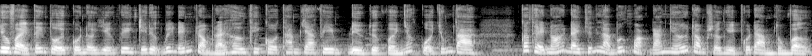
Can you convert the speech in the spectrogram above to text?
Dù vậy, tên tuổi của nữ diễn viên chỉ được biết đến rộng rãi hơn khi cô tham gia phim Điều tuyệt vời nhất của chúng ta. Có thể nói đây chính là bước ngoặt đáng nhớ trong sự nghiệp của Đàm Tùng Vận.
